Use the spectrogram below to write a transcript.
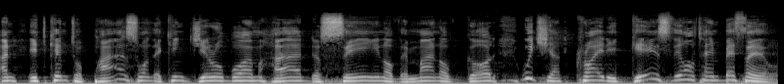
And it came to pass when the king Jeroboam heard the saying of the man of God, which he had cried against the altar in Bethel,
